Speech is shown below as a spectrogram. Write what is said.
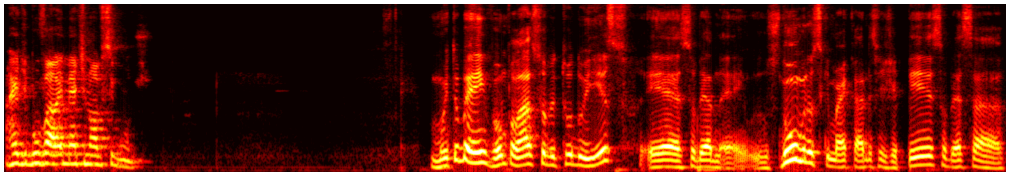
a Red Bull vai lá e mete 9 segundos. Muito bem, vamos falar sobre tudo isso, é, sobre a, é, os números que marcaram esse GP, sobre essa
